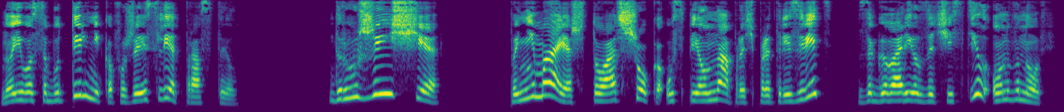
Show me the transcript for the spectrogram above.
но его собутыльников уже и след простыл. «Дружище!» Понимая, что от шока успел напрочь протрезветь, заговорил, зачистил он вновь.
